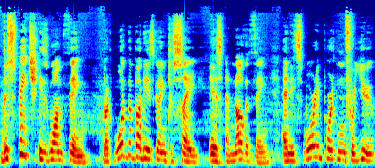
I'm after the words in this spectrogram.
the speech is one thing, but what the body is going to say is another thing. And it's more important for you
